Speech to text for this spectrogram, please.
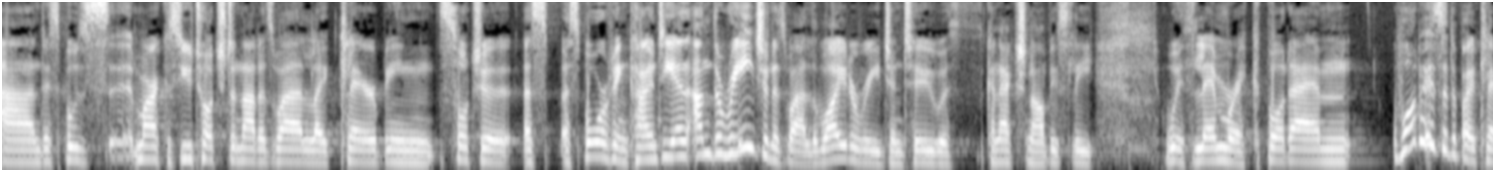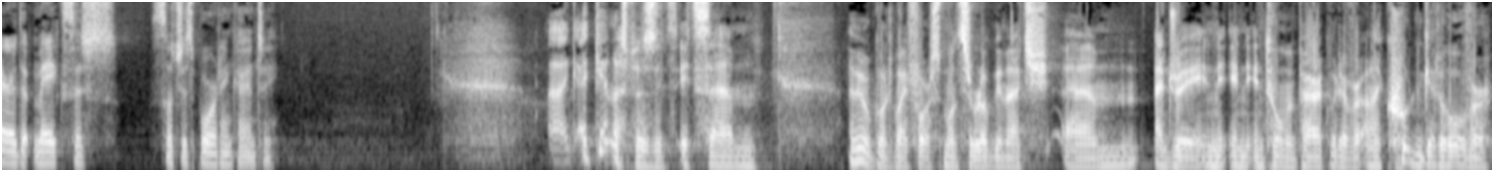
And I suppose, Marcus, you touched on that as well, like Clare being such a, a, a sporting county and, and, the region as well, the wider region too, with connection obviously with Limerick. But um, what is it about Clare that makes it such a sporting county? Again, I suppose it's, it's um, I remember going to my first Munster rugby match, um, Andre, in, in, in Thomond Park, whatever, and I couldn't get over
